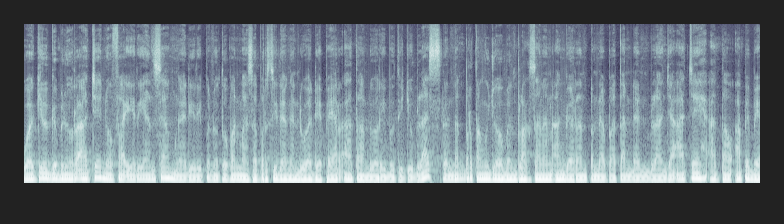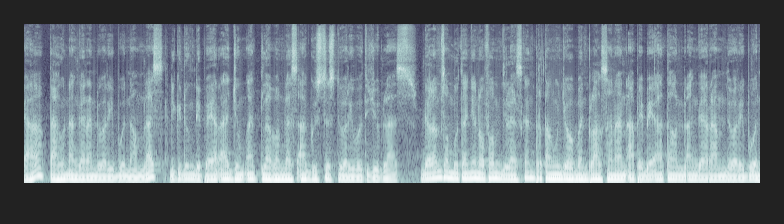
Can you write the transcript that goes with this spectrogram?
Wakil Gubernur Aceh Nova Iriansa menghadiri penutupan masa persidangan 2 DPRA tahun 2017 tentang pertanggungjawaban pelaksanaan anggaran pendapatan dan belanja Aceh atau APBA tahun anggaran 2016 di gedung DPRA Jumat 18 Agustus 2017. Dalam sambutannya Nova menjelaskan pertanggungjawaban pelaksanaan APBA tahun anggaran 2016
